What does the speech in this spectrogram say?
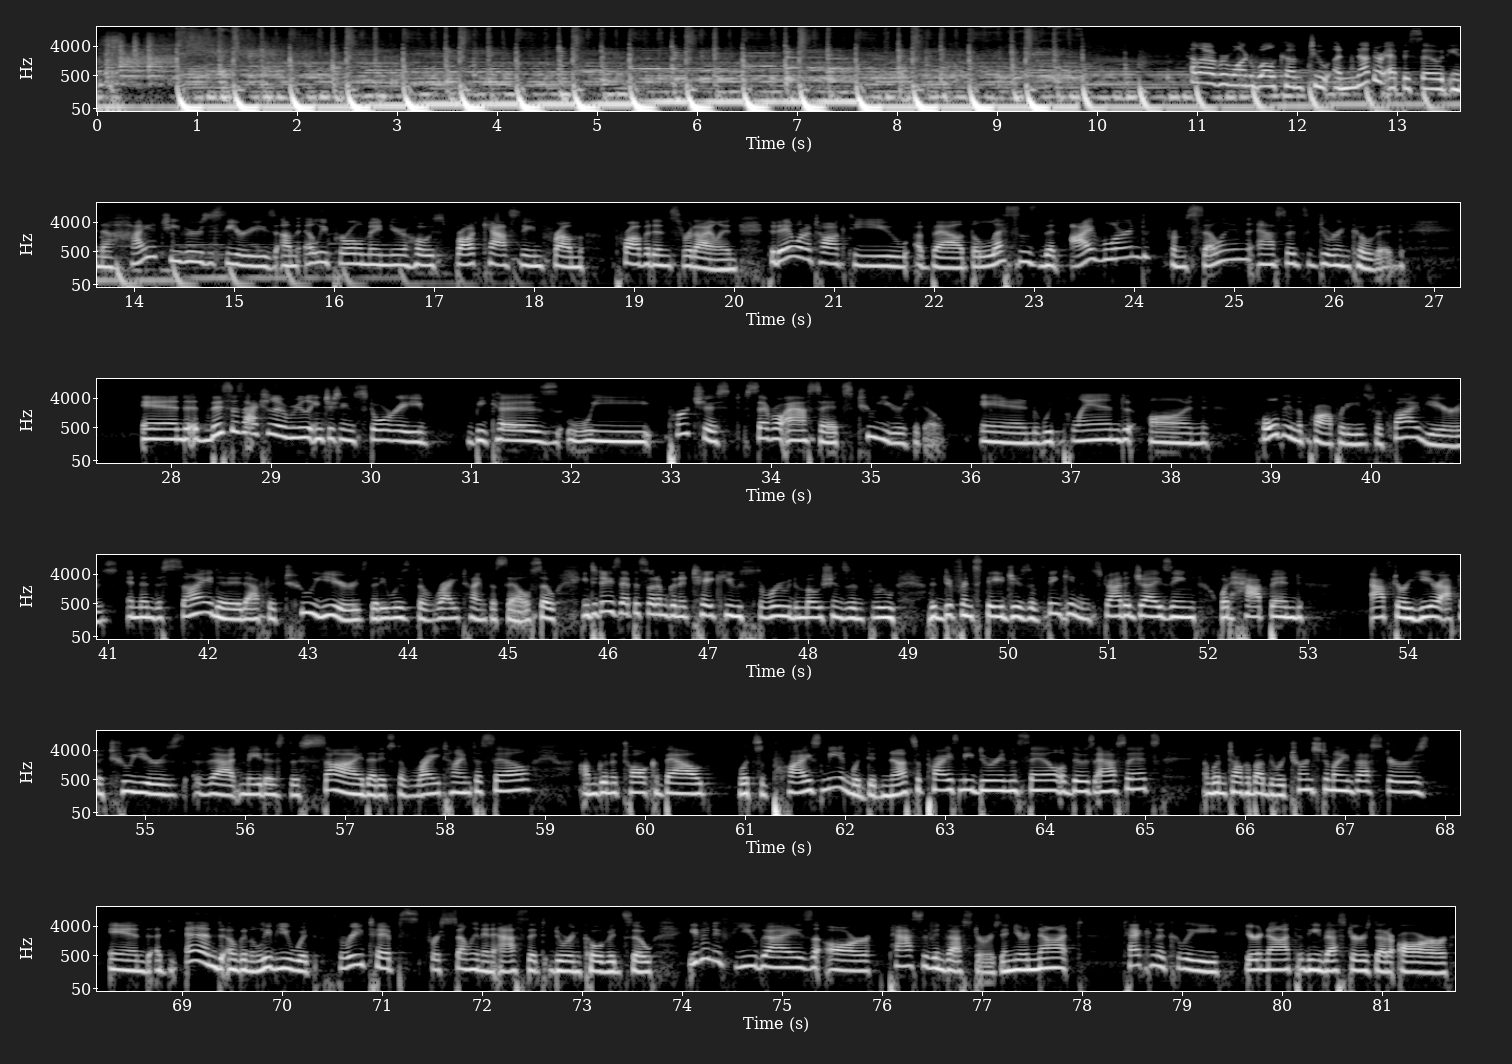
Everyone. Welcome to another episode in the High Achievers series. I'm Ellie Perlman, your host, broadcasting from Providence, Rhode Island. Today, I want to talk to you about the lessons that I've learned from selling assets during COVID. And this is actually a really interesting story because we purchased several assets two years ago and we planned on holding the properties for five years and then decided after two years that it was the right time to sell. So, in today's episode, I'm going to take you through the motions and through the different stages of thinking and strategizing, what happened after a year, after two years, that made us decide that it's the right time to sell. I'm going to talk about what surprised me and what did not surprise me during the sale of those assets. I'm going to talk about the returns to my investors, and at the end, I'm going to leave you with three tips for selling an asset during COVID. So even if you guys are passive investors and you're not technically, you're not the investors that are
